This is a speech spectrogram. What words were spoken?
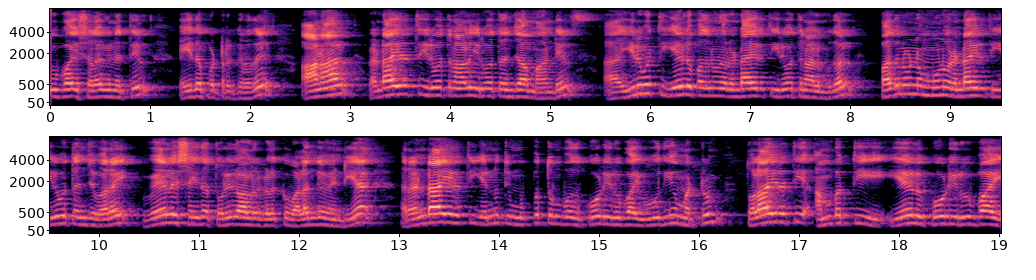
ரூபாய் செலவினத்தில் எய்தப்பட்டிருக்கிறது. ஆனால் ரெண்டாயிரத்தி இருபத்தி நாலு இருபத்தஞ்சாம் ஆண்டில் இருபத்தி ஏழு பதினொன்று ரெண்டாயிரத்தி இருபத்தி நாலு முதல் பதினொன்று மூணு ரெண்டாயிரத்தி இருபத்தஞ்சு வரை வேலை செய்த தொழிலாளர்களுக்கு வழங்க வேண்டிய ரெண்டாயிரத்தி எண்ணூற்றி முப்பத்தொம்போது கோடி ரூபாய் ஊதியம் மற்றும் தொள்ளாயிரத்தி ஐம்பத்தி ஏழு கோடி ரூபாய்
